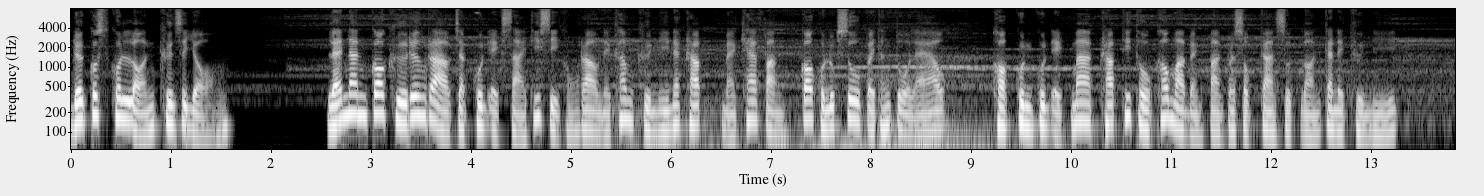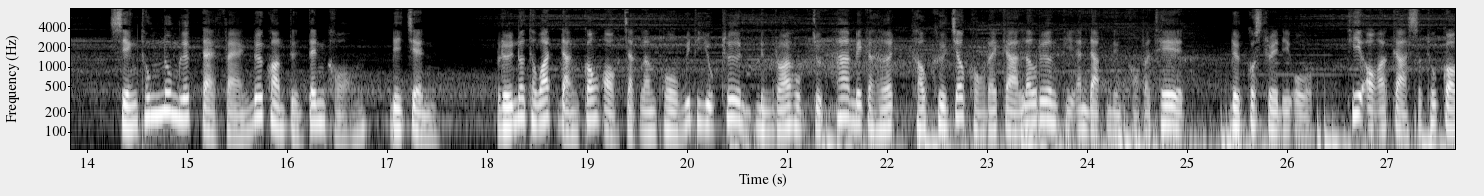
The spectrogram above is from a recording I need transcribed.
เดอะกสคนหลอนคืนสยอง และนั่นก็คือเรื่องราวจากคุณเอกสายที่ 4 ของเราในค่ำคืนนี้นะครับแหมแค่ฟังก็ขนลุกสู้ไปทั้งตัวแล้ว ขอบคุณคุณเอกมากครับที่โทรเข้ามาแบ่งปันประสบการณ์สุดหลอนกันในคืนนี้ เสียงทุ้มนุ่มลึกแต่แฝงด้วยความตื่นเต้นของดีเจนหรือนทวัฒน์ดังก้องออกจากลำโพงวิทยุคลื่น 106.5 เมกะเฮิรตซ์เขาคือเจ้าของรายการเล่าเรื่องผีอันดับหนึ่งของประเทศ The Ghost Radio ที่ออกอากาศสทุกกอ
